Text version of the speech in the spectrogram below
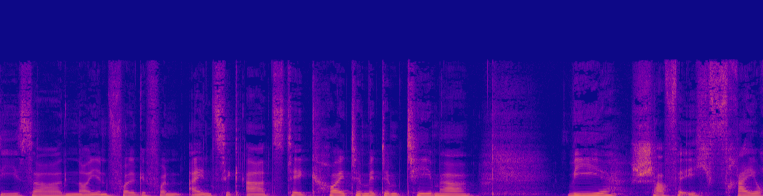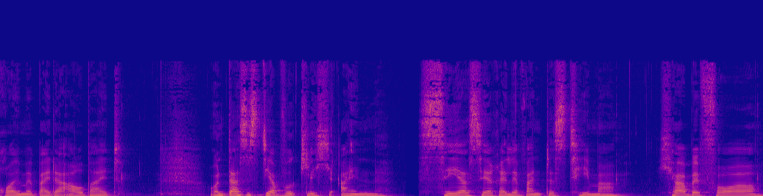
dieser neuen Folge von Einzigartig. Heute mit dem Thema, wie schaffe ich Freiräume bei der Arbeit? Und das ist ja wirklich ein sehr, sehr relevantes Thema. Ich habe vor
